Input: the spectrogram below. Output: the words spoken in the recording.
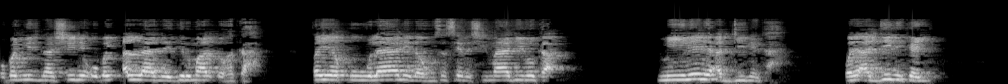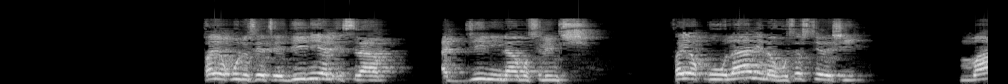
ubangijina shine uban Allah ne girma da haka fa yaqulani lahu sai da shi ma dinuka menene addininka wani addini kai fa yaqulu ce diniyal islam addini na musulunci. Fa yaqulani lahu da shi ma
